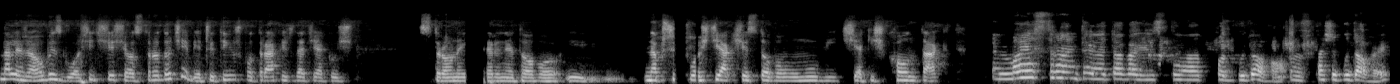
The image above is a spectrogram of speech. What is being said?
należałoby zgłosić się siostro do ciebie. Czy ty już potrafisz dać jakąś stronę internetową i na przyszłość jak się z tobą umówić, jakiś kontakt? Moja strona internetowa jest pod budową, w czasie budowy,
